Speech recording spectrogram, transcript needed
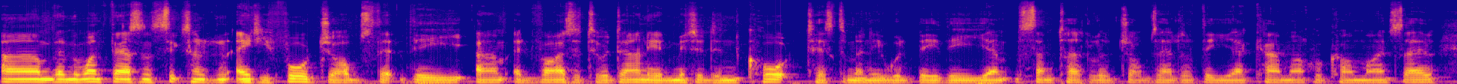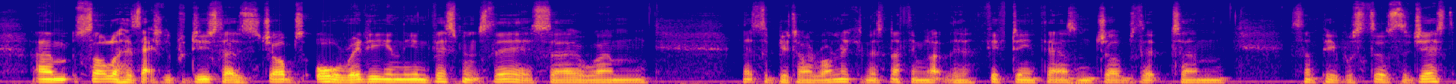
um, than the 1,684 jobs that the um, advisor to Adani admitted in court testimony would be the um, sum total of jobs out of the uh, Carmichael coal mine. So um, Solar has actually produced those jobs already in the investments there. So um, that's a bit ironic, and it's nothing like the 15,000 jobs that um, some people still suggest.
